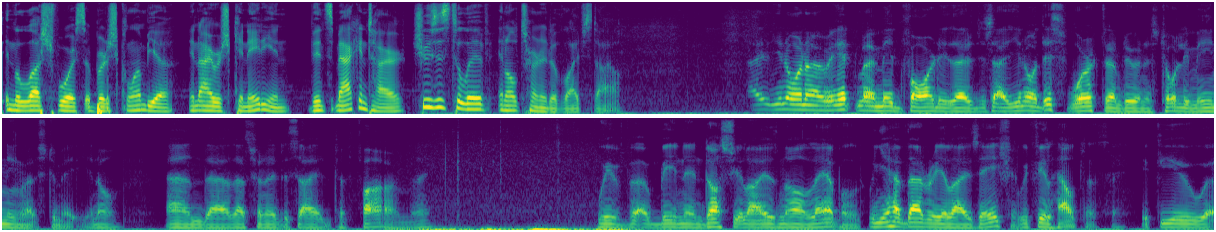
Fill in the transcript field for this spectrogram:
in the lush forests of British Columbia, an Irish Canadian, Vince McIntyre chooses to live an alternative lifestyle. I, you know, when I hit my mid 40s, I decided, you know, this work that I'm doing is totally meaningless to me, you know. And uh, that's when I decided to farm. Right? We've uh, been industrialized on all levels. When you have that realization, we feel helpless. If you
